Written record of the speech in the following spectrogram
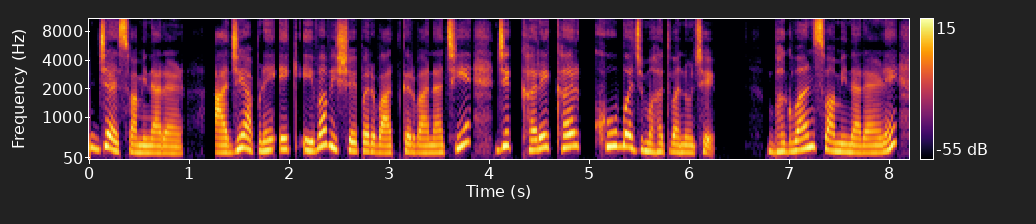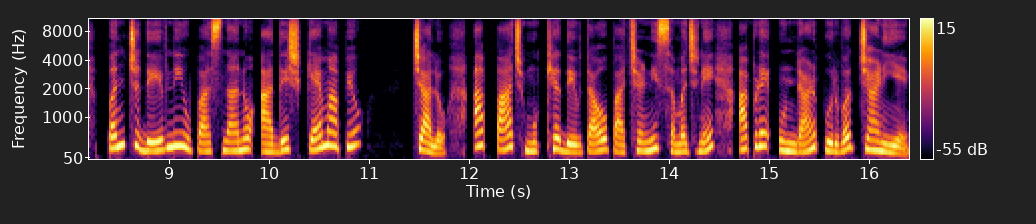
જય સ્વામિનારાયણ. આજે આપણે એક એવા વિષય પર વાત કરવાના છીએ જે ખરેખર ખૂબ જ મહત્વનો છે. ભગવાન સ્વામિનારાયણે પંચદેવની ઉપાસનાનો આદેશ કેમ આપ્યો? ચાલો, આ પાંચ મુખ્ય દેવતાઓ પાછળની સમજને આપણે ઊંડાણપૂર્વક જાણીએ.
